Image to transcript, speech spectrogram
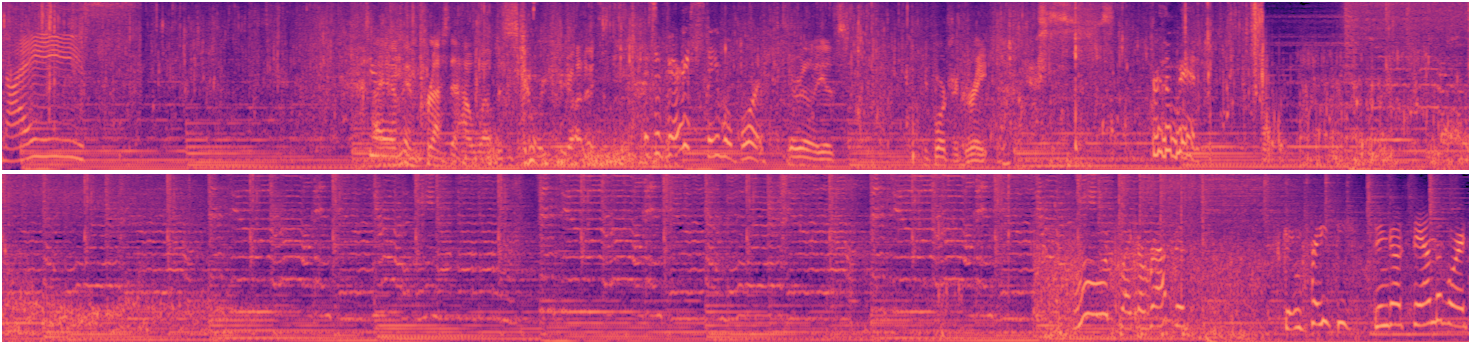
Nice. I am impressed at how well this is going, to be honest. It's a very stable board It really is. These boards are great. for the win. Getting crazy. Dingo, stay on the board.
